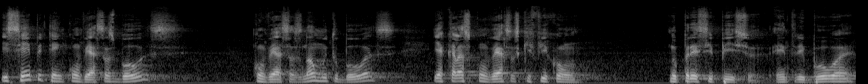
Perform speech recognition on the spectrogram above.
E sempre tem conversas boas, conversas não muito boas, e aquelas conversas que ficam no precipício entre boa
